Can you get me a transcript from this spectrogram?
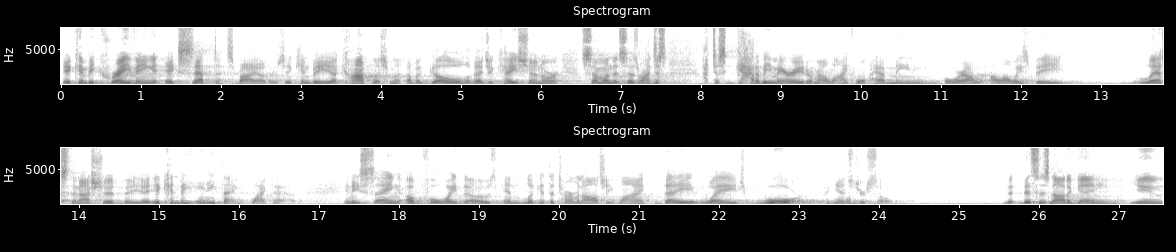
It can be craving acceptance by others. It can be accomplishment of a goal of education or someone that says, Well, I just, I just got to be married or my life won't have meaning or I'll, I'll always be less than I should be. It can be anything like that. And he's saying avoid those and look at the terminology why they wage war against your soul. This is not a game. You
